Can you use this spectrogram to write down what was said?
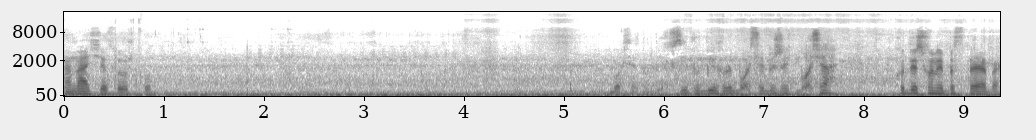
А на ще сушку. Бося побіг. Всі побігли, Бося біжить, Бося. Куди ж вони без тебе?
